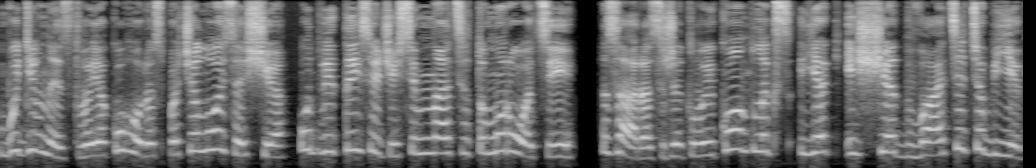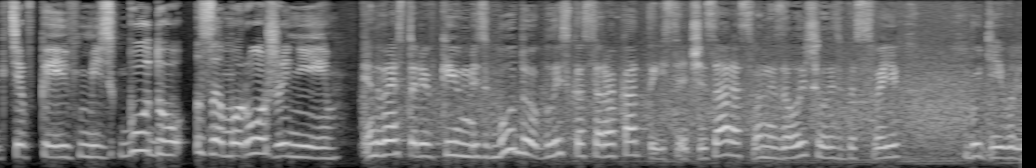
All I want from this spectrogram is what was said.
будівництво якого розпочалося ще у 2017 році. Зараз житловий комплекс, як і ще 20 об'єктів Київміськбуду, заморожені. Інвесторів Київміськбуду близько 40 тисяч. І зараз вони залишились без своїх будівель.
